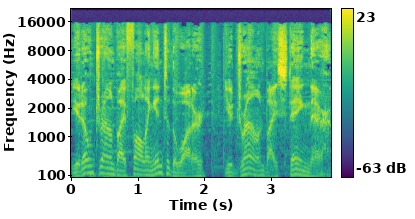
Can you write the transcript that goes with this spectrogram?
you don't drown by falling into the water, you drown by staying there.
